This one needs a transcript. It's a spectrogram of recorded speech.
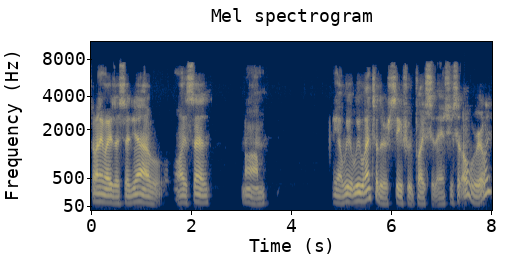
so, anyways, I said, yeah, well, I said, um, yeah, we, we went to the seafood place today. And she said, oh, really?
